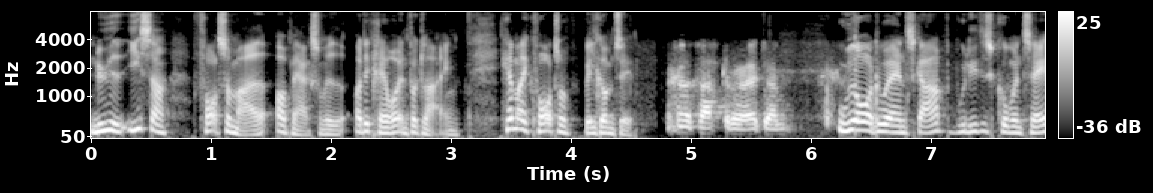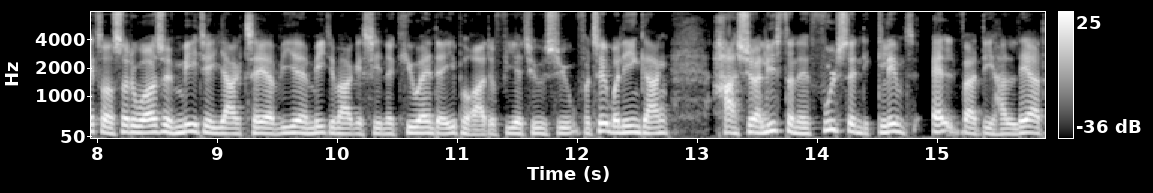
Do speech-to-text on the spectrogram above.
nyhed i sig, får så meget opmærksomhed, og det kræver en forklaring. Henrik Kvartrup, velkommen til. tak skal du have, John. Udover at du er en skarp politisk kommentator, så er du også mediejagtager via mediemagasinet Q&A på Radio 24 Fortæl mig lige en gang, har journalisterne fuldstændig glemt alt, hvad de har lært,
